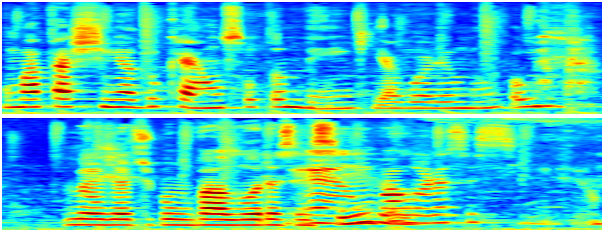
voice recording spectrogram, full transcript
Uma taxinha do council também, que agora eu não vou lembrar. Mas é tipo um valor acessível? É um valor acessível.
